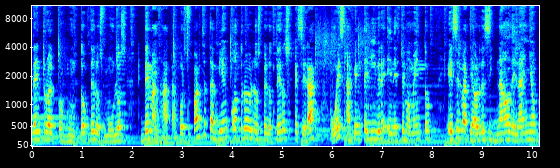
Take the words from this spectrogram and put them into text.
dentro del conjunto de los mulos de Manhattan. Por su parte también otro de los peloteros que será o es agente libre en este momento es el bateador designado del año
